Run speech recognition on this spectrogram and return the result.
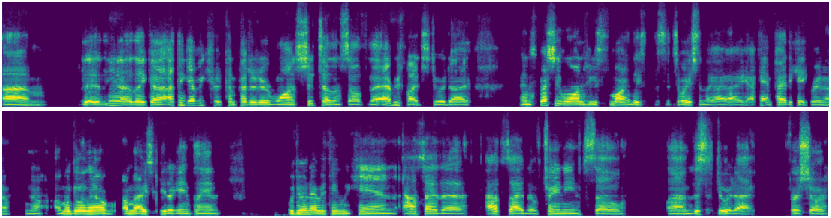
um, the, you know, like uh, I think every competitor wants should tell themselves that every fight's do or die and especially one who's smart and looks at the situation. Like I, I, I can't patty cake right now. You know, I'm gonna go in there. I'm gonna execute our game plan. We're doing everything we can outside the outside of training. So, um, this is do or die for sure.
